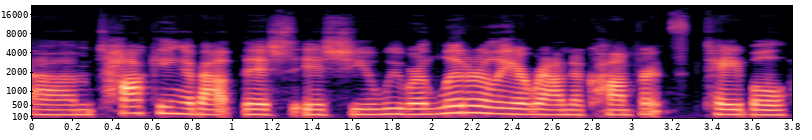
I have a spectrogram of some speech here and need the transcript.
um, talking about this issue, we were literally around a conference table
